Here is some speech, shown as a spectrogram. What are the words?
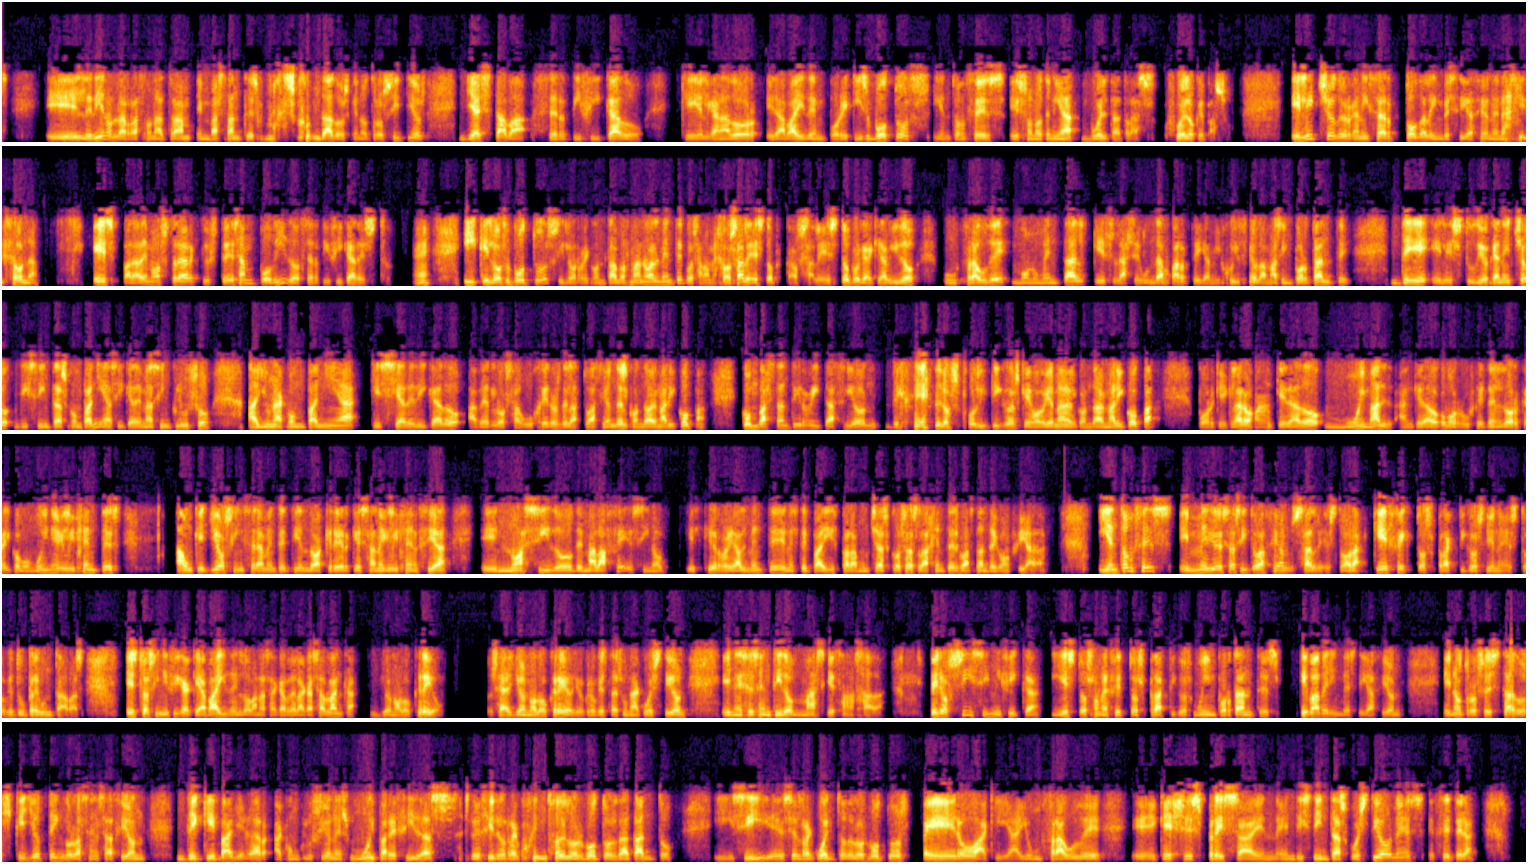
eh, le dieron la razón a Trump en bastantes más condados que en otros sitios, ya estaba certificado que el ganador era Biden por X votos y entonces eso no tenía vuelta atrás. Fue lo que pasó. El hecho de organizar toda la investigación en Arizona es para demostrar que ustedes han podido certificar esto. ¿eh? Y que los votos, si los recontamos manualmente, pues a lo mejor sale esto. Pero sale esto porque aquí ha habido un fraude monumental, que es la segunda parte y a mi juicio la más importante del estudio que han hecho distintas compañías y que además incluso hay una compañía que se ha dedicado a ver los agujeros de la actuación del condado de Maricopa, con bastante irritación de los políticos que gobiernan el condado de Maricopa, porque claro, han quedado muy mal, han quedado como rufete en Lorca y como muy negligentes, aunque yo sinceramente tiendo a creer que esa negligencia eh, no ha sido de mala fe, sino que es que realmente en este país para muchas cosas la gente es bastante confiada. Y entonces, en medio de esa situación, sale esto. Ahora, ¿qué efectos prácticos tiene esto que tú preguntabas? ¿Esto significa que a Biden lo van a sacar de la Casa Blanca? Yo no lo creo. O sea, yo no lo creo. Yo creo que esta es una cuestión en ese sentido más que zanjada. Pero sí significa, y estos son efectos prácticos muy importantes, que va a haber investigación en otros estados que yo tengo la sensación de que va a llegar a conclusiones muy parecidas, es decir, el recuento de los votos da tanto, y sí, es el recuento de los votos, pero aquí hay un fraude eh, que se expresa en, en distintas cuestiones, etcétera,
